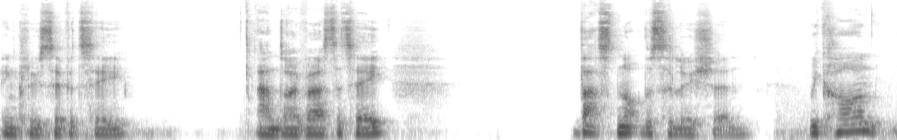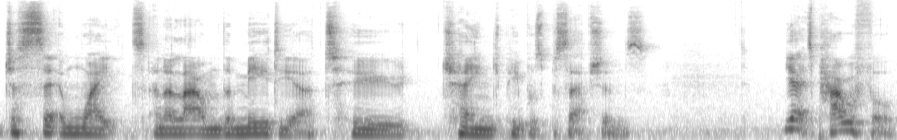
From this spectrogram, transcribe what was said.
inclusivity and diversity. That's not the solution. We can't just sit and wait and allow the media to change people's perceptions. Yeah, it's powerful.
